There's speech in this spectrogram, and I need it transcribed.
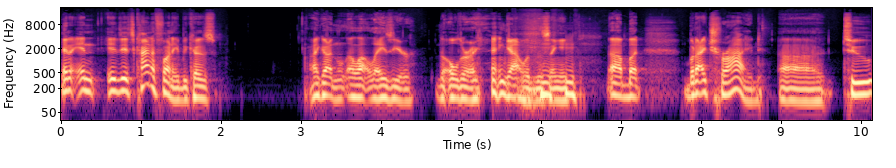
and and it, it's kind of funny because I got a lot lazier the older I got with the singing, uh, but but I tried uh, to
